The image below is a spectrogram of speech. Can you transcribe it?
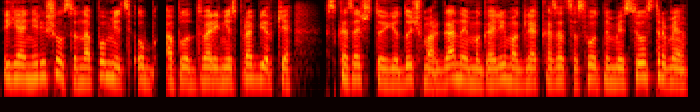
Я не решился напомнить об оплодотворении с пробирки, сказать, что ее дочь Моргана и Магали могли оказаться сводными сестрами,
